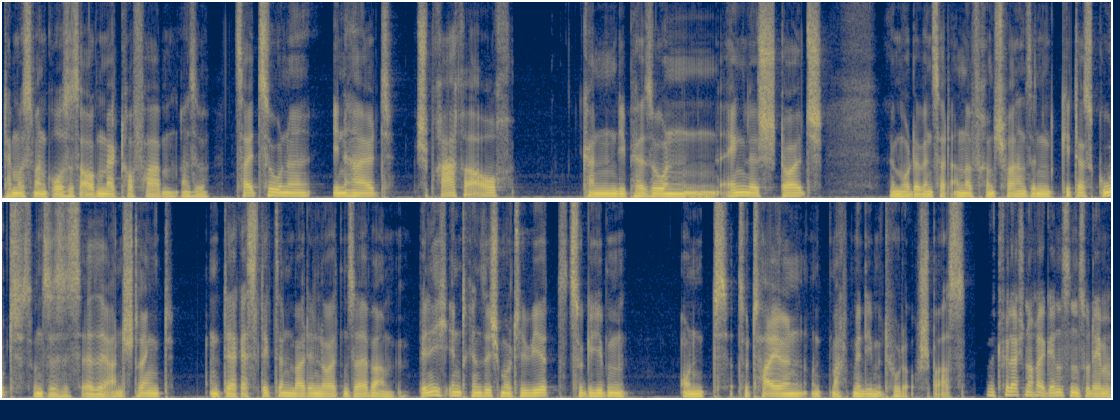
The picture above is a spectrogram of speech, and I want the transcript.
Da muss man großes Augenmerk drauf haben. Also Zeitzone, Inhalt, Sprache auch. Kann die Person Englisch, Deutsch ähm, oder wenn es halt andere Fremdsprachen sind, geht das gut, sonst ist es sehr, sehr anstrengend. Und der Rest liegt dann bei den Leuten selber. Bin ich intrinsisch motiviert zu geben und zu teilen und macht mir die Methode auch Spaß? Würde vielleicht noch ergänzen zu dem,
